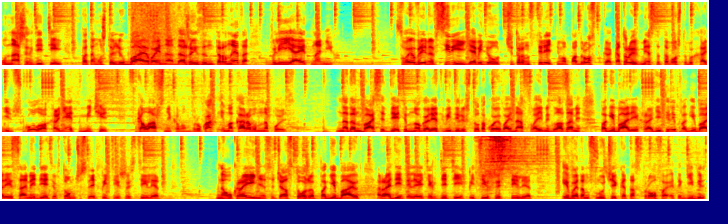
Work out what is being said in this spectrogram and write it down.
у наших детей. Потому что любая война, даже из интернета, влияет на них. В свое время в Сирии я видел 14-летнего подростка, который вместо того, чтобы ходить в школу, охраняет мечеть с Калашниковым в руках и Макаровым на поясе. На Донбассе дети много лет видели, что такое война своими глазами. Погибали их родители, погибали и сами дети, в том числе 5-6 лет. На Украине сейчас тоже погибают родители этих детей 5-6 лет. И в этом случае катастрофа – это гибель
